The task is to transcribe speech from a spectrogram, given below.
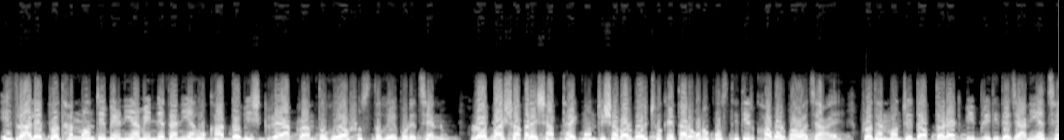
ইসরায়েলের প্রধানমন্ত্রী বেনিয়ামিন নেতানিয়াহু খাদ্য বিষক্রিয়ায় আক্রান্ত হয়ে অসুস্থ হয়ে পড়েছেন। রোববার সকালে সাপ্তাহিক মন্ত্রিসভার বৈঠকে তার অনুপস্থিতির খবর পাওয়া যায়। প্রধানমন্ত্রী দপ্তর এক বিবৃতিতে জানিয়েছে,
